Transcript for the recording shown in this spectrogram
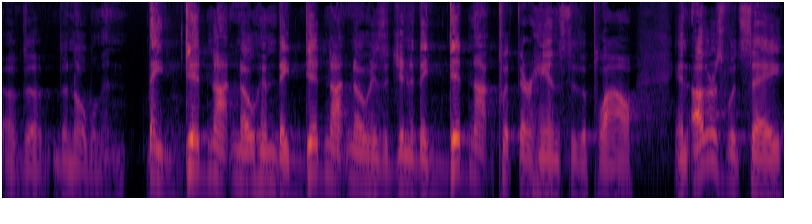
of the, the nobleman. They did not know him. They did not know his agenda. They did not put their hands to the plow. And others would say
